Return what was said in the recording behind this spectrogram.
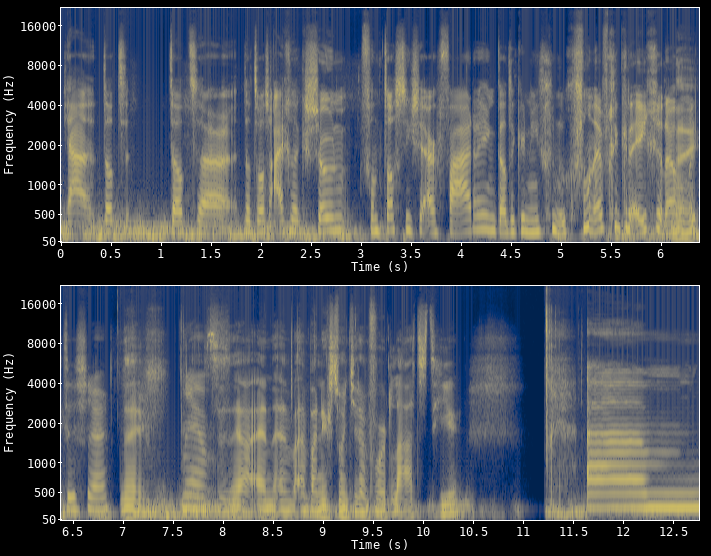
ja, dat, dat, eh, dat was eigenlijk zo'n fantastische ervaring... dat ik er niet genoeg van heb gekregen dan Nee. Nee. Ja. Ja en, en, en wanneer stond je dan voor het laatst hier? Ehm,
